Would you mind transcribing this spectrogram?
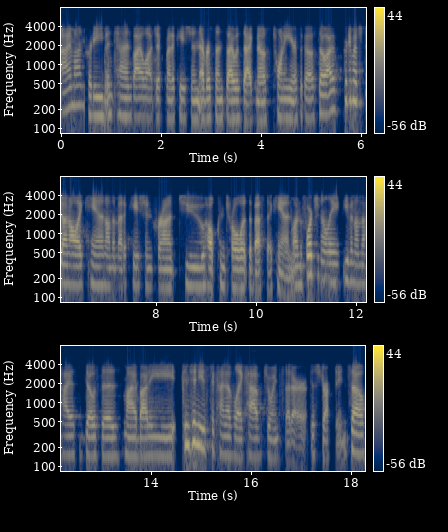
I'm on pretty intense biologic medication ever since I was diagnosed 20 years ago. So I've pretty much done all I can on the medication front to help control it the best I can. Unfortunately, even on the highest doses, my body continues to kind of like have joints that are destructing. So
